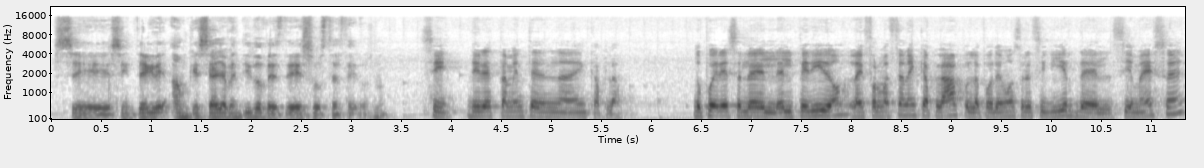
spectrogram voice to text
se, se integre, aunque se haya vendido desde esos terceros, ¿no? Sí, directamente en, en Capla. No puedes, el, el, pedido, la información en Capla pues la podemos recibir del CMS,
